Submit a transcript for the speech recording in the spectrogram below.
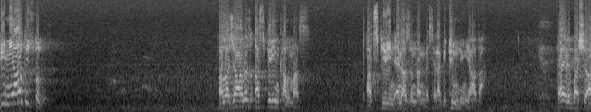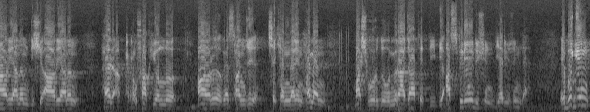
dünya alt üst olur. Alacağınız aspirin kalmaz. Aspirin en azından mesela bütün dünyada. Her başı ağrıyanın, dişi ağrıyanın, her ufak yollu ağrı ve sancı çekenlerin hemen başvurduğu, müracaat ettiği bir aspirini düşün yeryüzünde. E bugün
